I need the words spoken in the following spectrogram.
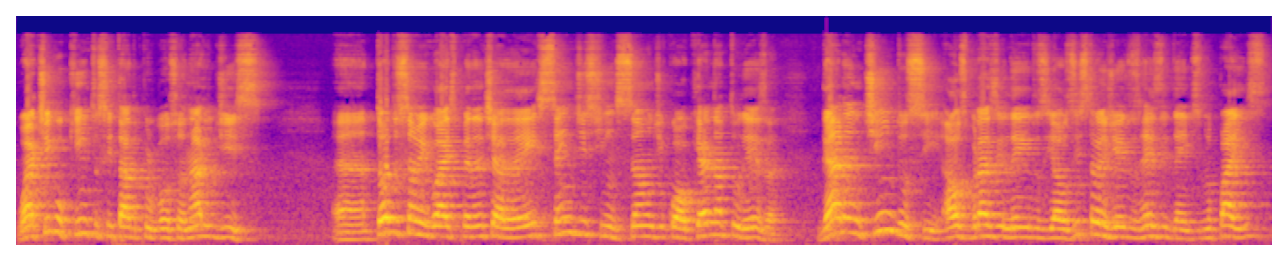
O artigo 5 citado por Bolsonaro diz: uh, todos são iguais perante a lei, sem distinção de qualquer natureza, garantindo-se aos brasileiros e aos estrangeiros residentes no país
